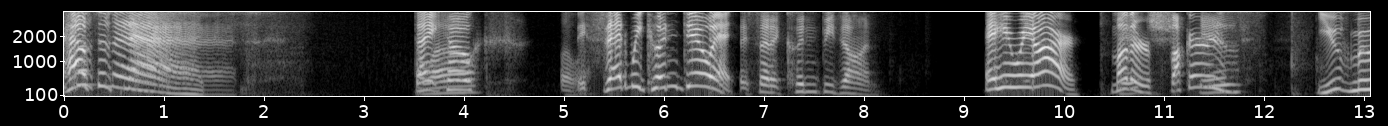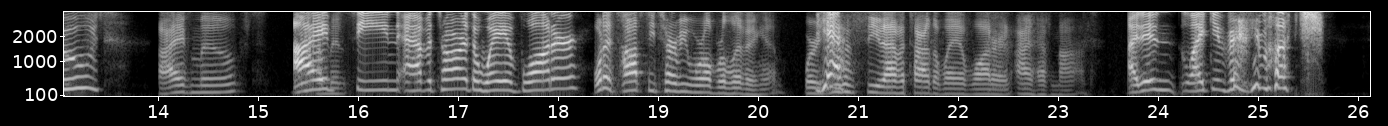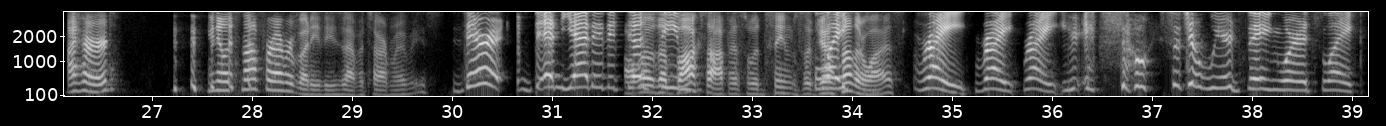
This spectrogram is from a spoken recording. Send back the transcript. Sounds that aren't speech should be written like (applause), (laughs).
House House of of Snacks. Snacks. Diet Hello? Coke. Well, They said we couldn't do it. they said it couldn't be done. Hey, here we are. Motherfuckers. is- You've moved. I've moved. I've in- seen Avatar The Way of Water. What a topsy turvy world we're living in, where you have Yes. seen Avatar: The Way of Water and I have not. I didn't like it (laughs) very much. I heard. You know, it's not for everybody. These Avatar movies, There and yet it, it although does the seem box office would seem to suggest like- otherwise. Right, right, right. It's so (laughs) such a weird thing where it's like,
